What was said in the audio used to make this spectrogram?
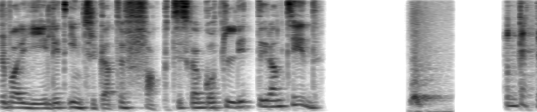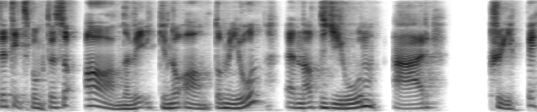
Det bare gir litt inntrykk av at det faktisk har gått litt grann tid. På dette tidspunktet så aner vi ikke noe annet om Jon enn at Jon er creepy.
